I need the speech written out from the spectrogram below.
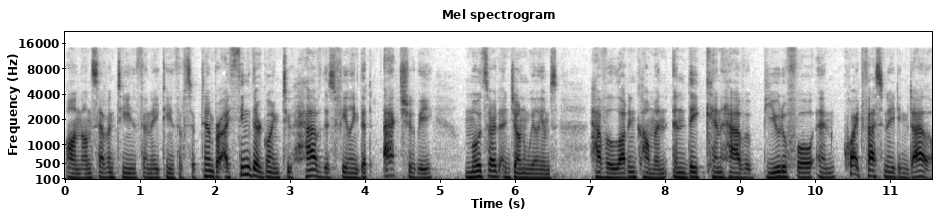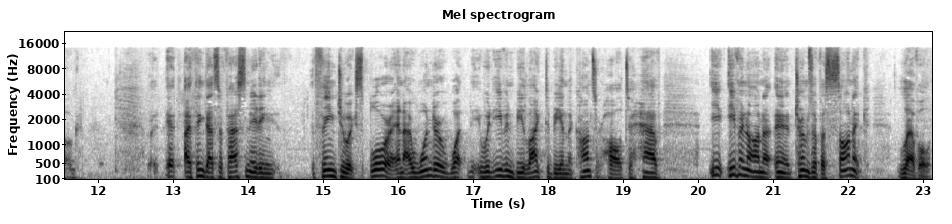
on, on 17th and 18th of September, I think they're going to have this feeling that actually Mozart and John Williams have a lot in common and they can have a beautiful and quite fascinating dialogue. I think that's a fascinating thing to explore, and I wonder what it would even be like to be in the concert hall to have, e- even on a, in terms of a sonic level,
